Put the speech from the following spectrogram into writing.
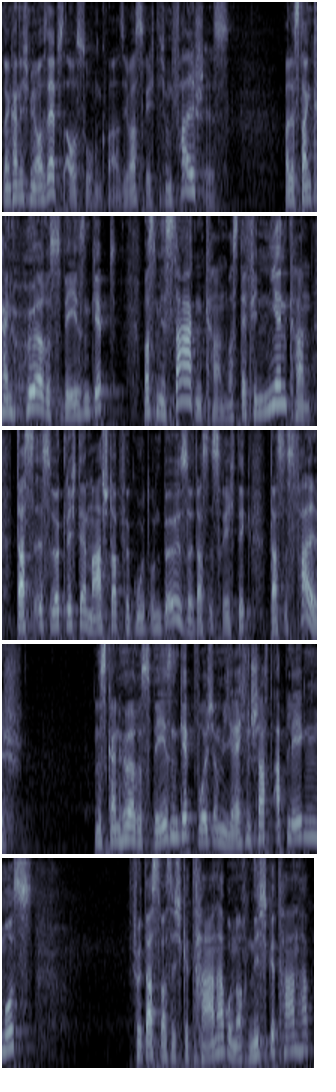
dann kann ich mir auch selbst aussuchen quasi, was richtig und falsch ist. Weil es dann kein höheres Wesen gibt, was mir sagen kann, was definieren kann, das ist wirklich der Maßstab für gut und böse, das ist richtig, das ist falsch. Wenn es kein höheres Wesen gibt, wo ich irgendwie Rechenschaft ablegen muss für das, was ich getan habe und noch nicht getan habe,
